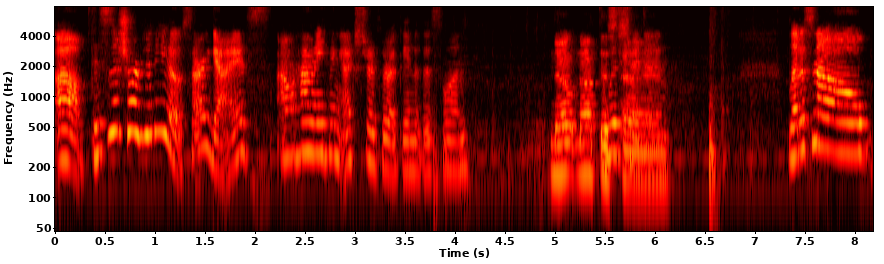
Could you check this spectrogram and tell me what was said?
Um, this is a short video. Sorry, guys. I don't have anything extra to throw at the end of this one. No, not this Wish I time. did. Let us know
